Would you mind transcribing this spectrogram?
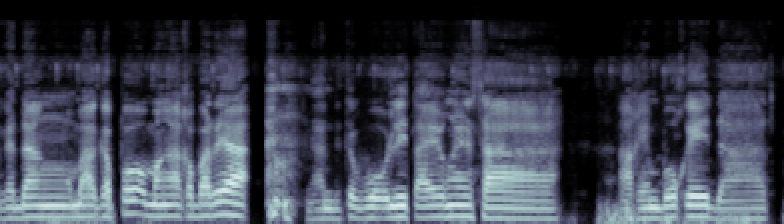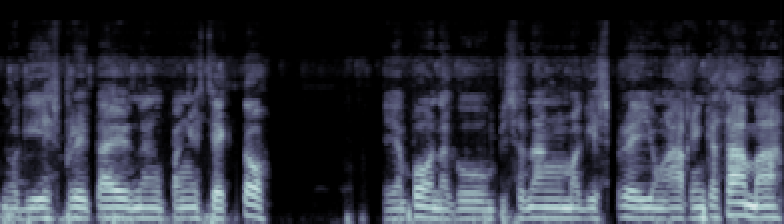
Magandang umaga po mga kabarya. Nandito po ulit tayo ngayon sa aking bukid at mag spray tayo ng pang-insekto. Ayan po, nag-uumpisa nang mag-spray yung aking kasama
